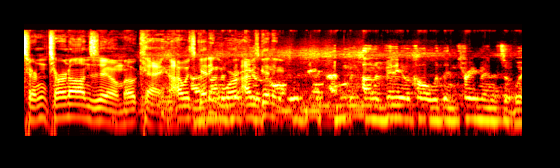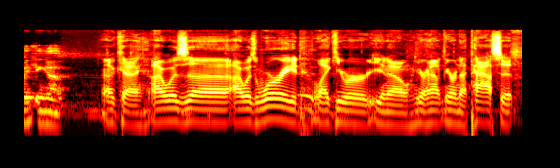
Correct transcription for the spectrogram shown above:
Turn turn on Zoom. Okay, I was getting wor- I was getting I'm on a video call within three minutes of waking up. Okay, I was uh, I was worried like you were you know you're you're gonna pass it.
